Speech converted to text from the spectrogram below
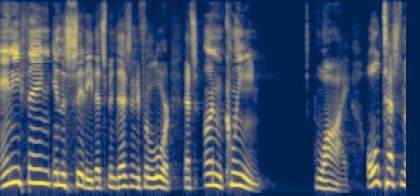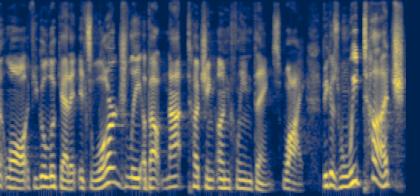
anything in the city that's been designated for the Lord that's unclean. Why? Old Testament law, if you go look at it, it's largely about not touching unclean things. Why? Because when we touch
